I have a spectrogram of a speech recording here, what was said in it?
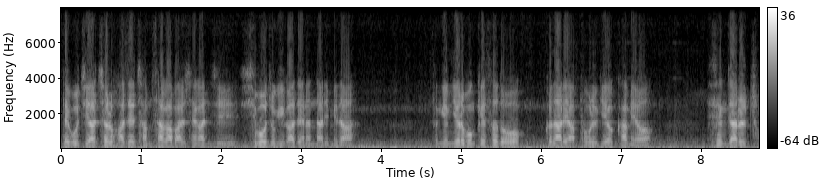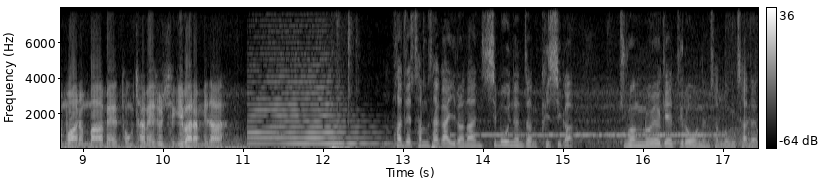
대구 지하철 화재 참사가 발생한 지 15주기가 되는 날입니다. 승객 여러분께서도 그날의 아픔을 기억하며 희생자를 추모하는 마음에 동참해 주시기 바랍니다. 화재 참사가 일어난 15년 전 그 시각 중앙로역에 들어오는 전동차는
